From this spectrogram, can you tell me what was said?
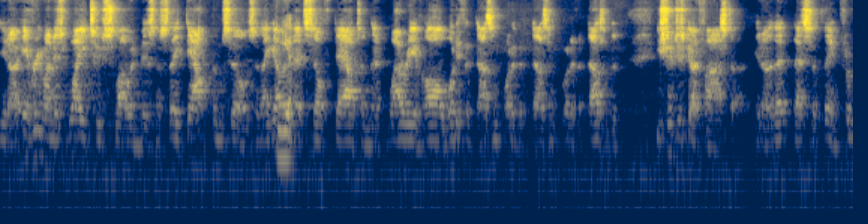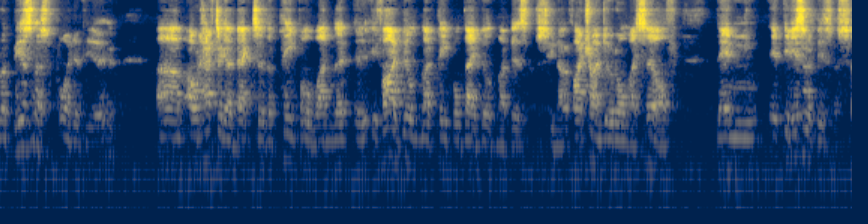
you know, everyone is way too slow in business. They doubt themselves and they go Yep. into that self doubt and that worry of, oh, what if it doesn't? What if it doesn't? What if it doesn't? And you should just go faster. You know, that that's the thing. From a business point of view, um, I would have to go back to the people one that if I build my people, they build my business. You know, if I try and do it all myself, then it, it isn't a business.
